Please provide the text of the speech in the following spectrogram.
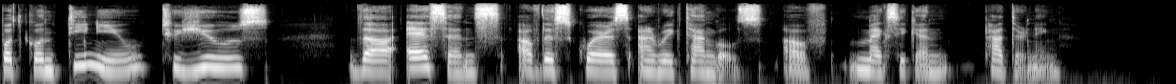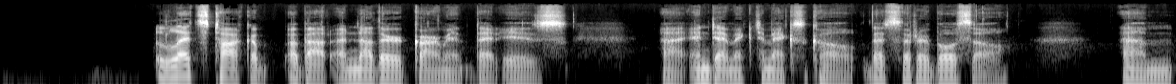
but continue to use the essence of the squares and rectangles of Mexican patterning let's talk ab- about another garment that is uh, endemic to Mexico. That's the rebozo. Um,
